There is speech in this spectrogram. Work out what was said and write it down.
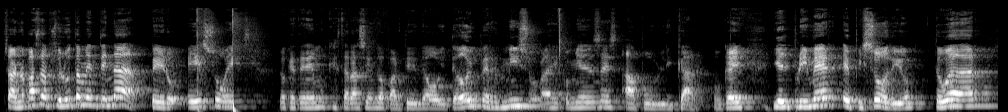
O sea, no pasa absolutamente nada, pero eso es lo que tenemos que estar haciendo a partir de hoy. Te doy permiso para que comiences a publicar, ¿ok? Y el primer episodio te voy a dar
